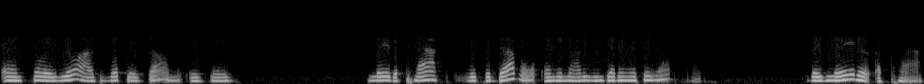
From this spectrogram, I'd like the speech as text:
And so they realize what they've done is they've made a pact with the devil and they're not even getting what they want for it. They've made a, a pact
